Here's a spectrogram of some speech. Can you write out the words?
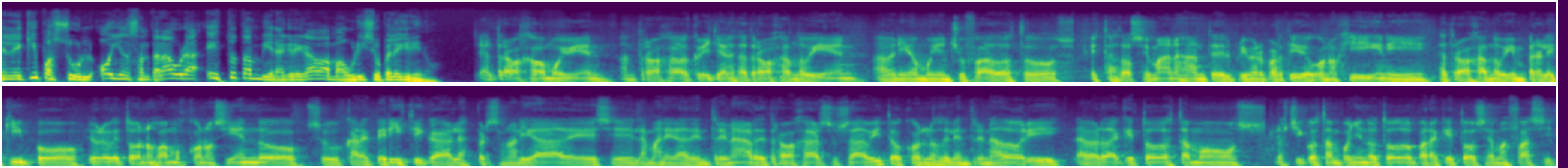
el equipo azul hoy en Santa Laura. Esto también agregaba Mauricio Pellegrino. Han trabajado muy bien, han trabajado, Cristian está trabajando bien, ha venido muy enchufado estos, estas dos semanas antes del primer partido con O'Higgins y está trabajando bien para el equipo. Yo creo que todos nos vamos conociendo sus características, las personalidades, eh, la manera de entrenar, de trabajar, sus hábitos con los del entrenador y la verdad que todos estamos, los chicos están poniendo todo para que todo sea más fácil.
